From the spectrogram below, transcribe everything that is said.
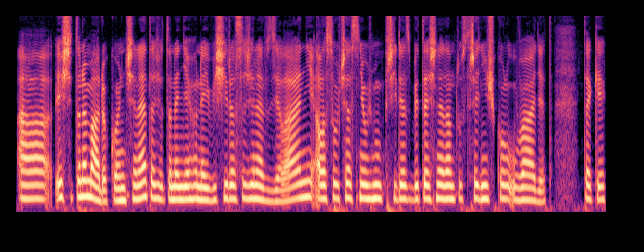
a ještě to nemá dokončené, takže to není jeho nejvyšší dosažené vzdělání, ale současně už mu přijde zbytečné tam tu střední školu uvádět. Tak jak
